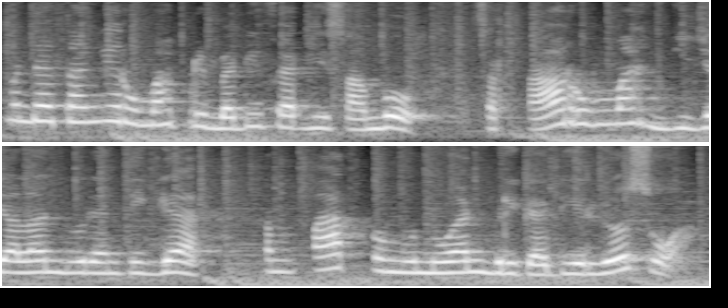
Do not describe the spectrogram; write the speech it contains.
mendatangi rumah pribadi Verdi Sambo serta rumah di Jalan Duren 3, tempat pembunuhan Brigadir Yosua.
